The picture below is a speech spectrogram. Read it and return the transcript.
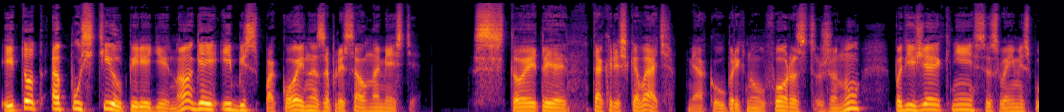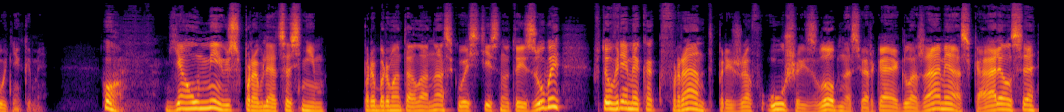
и тот опустил передние ноги и беспокойно заплясал на месте. «Стоит ли так рисковать?» — мягко упрекнул Форест жену, подъезжая к ней со своими спутниками. «О, я умею справляться с ним», пробормотала она сквозь стиснутые зубы, в то время как Франт, прижав уши и злобно сверкая глазами, оскалился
